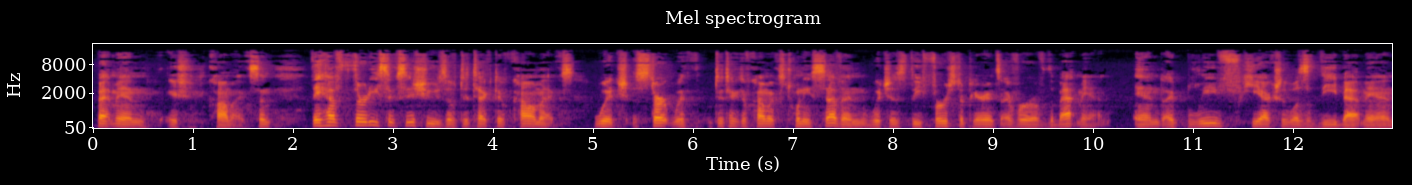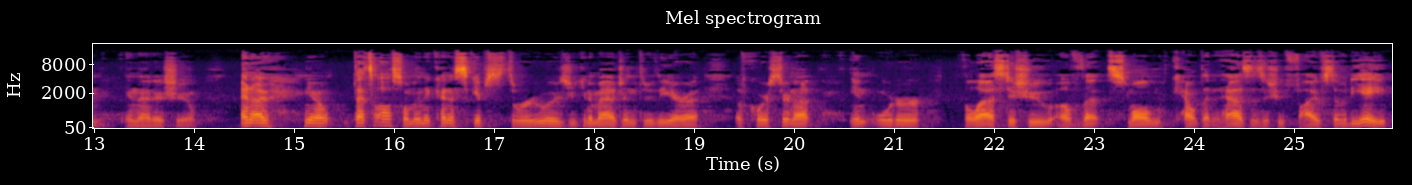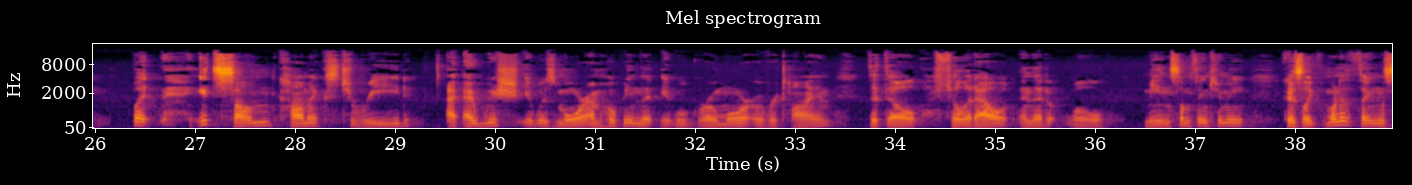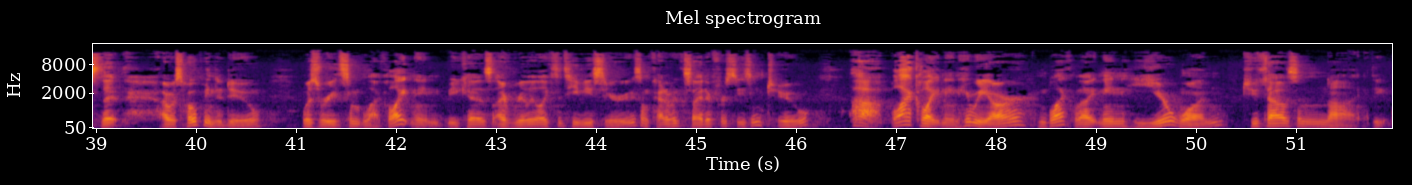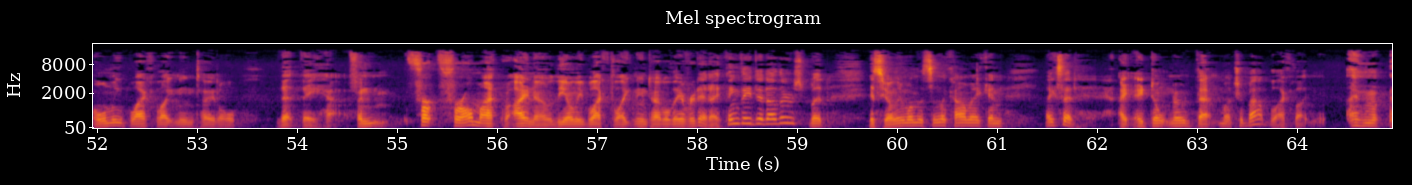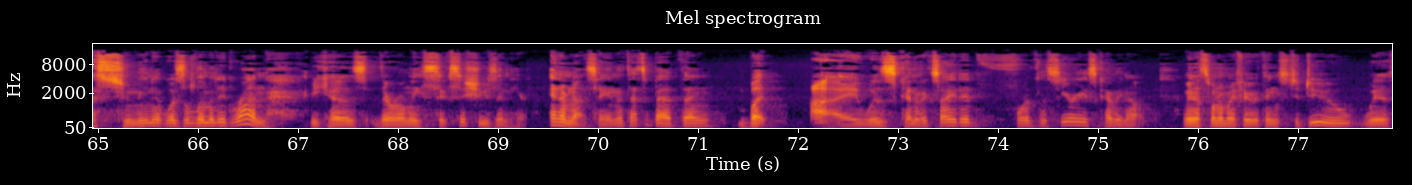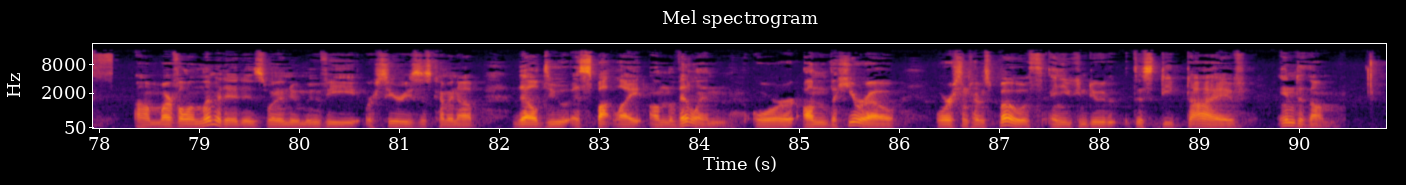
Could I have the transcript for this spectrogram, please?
Batman issue comics, and they have 36 issues of Detective Comics, which start with Detective Comics 27, which is the first appearance ever of the Batman. And I believe he actually was the Batman in that issue. And I, you know, that's awesome. And it kind of skips through, as you can imagine, through the era. Of course, they're not in order. The last issue of that small count that it has is issue 578. But it's some comics to read. I, I wish it was more. I'm hoping that it will grow more over time, that they'll fill it out, and that it will mean something to me. Because, like, one of the things that I was hoping to do was read some Black Lightning because I really like the TV series. I'm kind of excited for season two. Ah, Black Lightning, here we are. Black Lightning, Year 1, 2009. The only Black Lightning title that they have. And for, for all my, I know, the only Black Lightning title they ever did. I think they did others, but it's the only one that's in the comic. And like I said, I, I don't know that much about Black Lightning. I'm assuming it was a limited run because there are only six issues in here. And I'm not saying that that's a bad thing, but I was kind of excited for the series coming out. I mean, that's one of my favorite things to do with um, Marvel Unlimited is when a new movie or series is coming up, they'll do a spotlight on the villain or on the hero or sometimes both, and you can do this deep dive into them.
